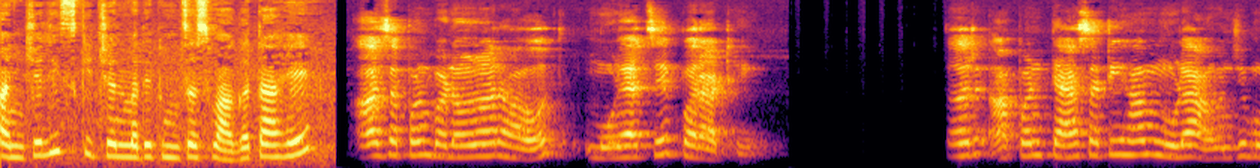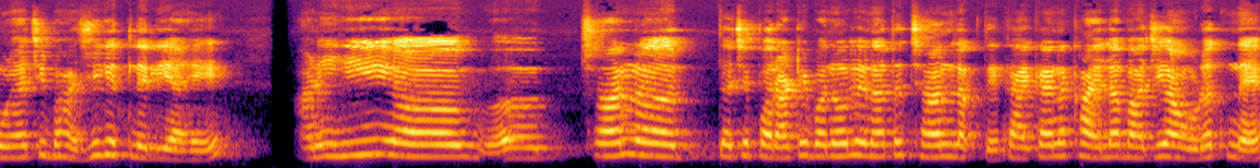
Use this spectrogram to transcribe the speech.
अंजलीस किचनमध्ये तुमचं स्वागत आहे. आज आपण बनवणार आहोत मुळ्याचे पराठे. तर आपण त्यासाठी हा मुळा म्हणजे मुळ्याची भाजी घेतलेली आहे. आणि ही छान त्याचे पराठे बनवले ना तर छान लागते. काय काय ना खायला भाजी आवडत नाही.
